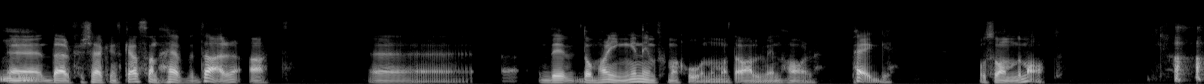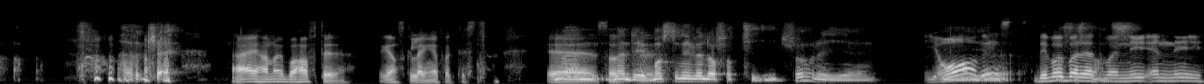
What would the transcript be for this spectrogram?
Mm. Eh, där Försäkringskassan hävdar att eh, det, de har ingen information om att Alvin har PEG och sondmat. okay. Nej, han har ju bara haft det ganska länge faktiskt. Men, eh, men det att, måste ni väl ha fått tid för i eh, Ja, i, visst. Det var ju bara det att det var en ny, en ny.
